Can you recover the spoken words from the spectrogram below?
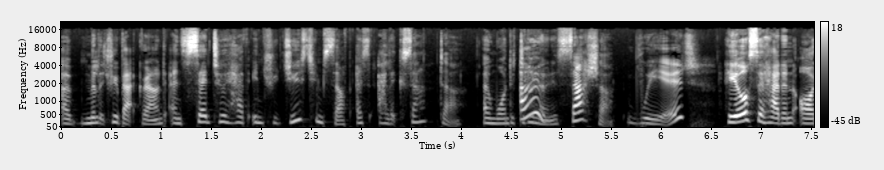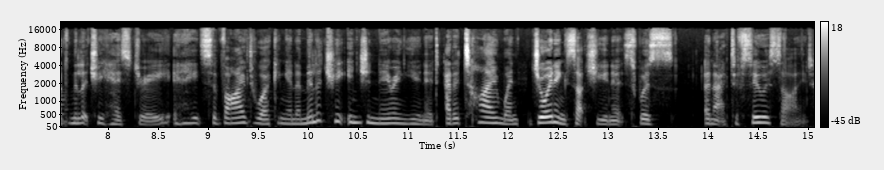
a military background and said to have introduced himself as Alexander and wanted to be known as Sasha. Weird. He also had an odd military history, and he'd survived working in a military engineering unit at a time when joining such units was an act of suicide.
